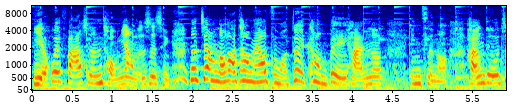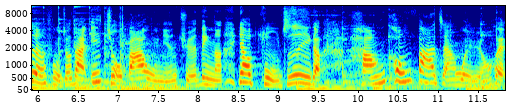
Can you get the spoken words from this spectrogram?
也会发生同样的事情。那这样的话，他们要怎么对抗？北韩呢？因此呢，韩国政府就在一九八五年决定呢，要组织一个航空发展委员会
